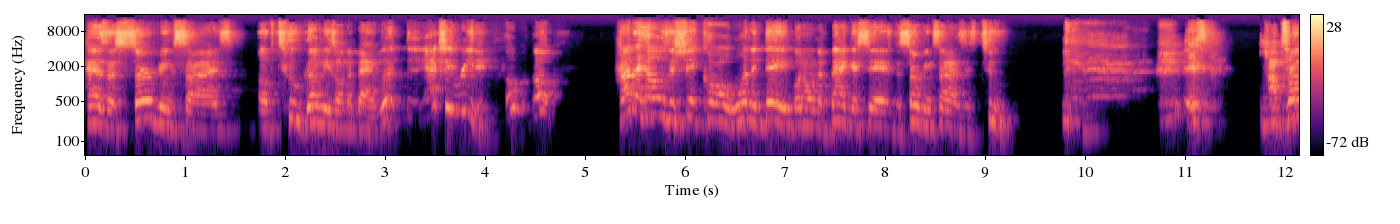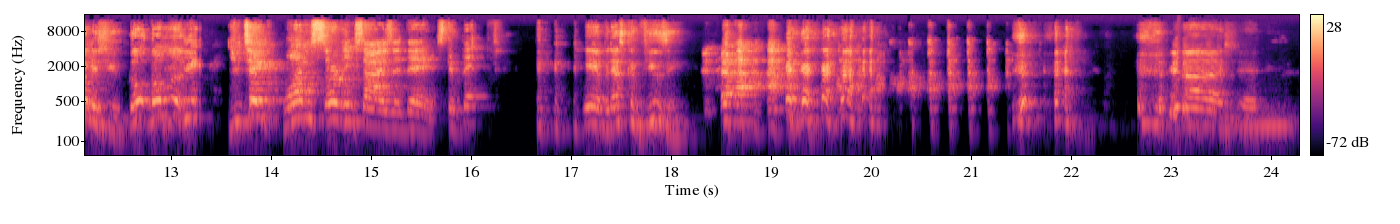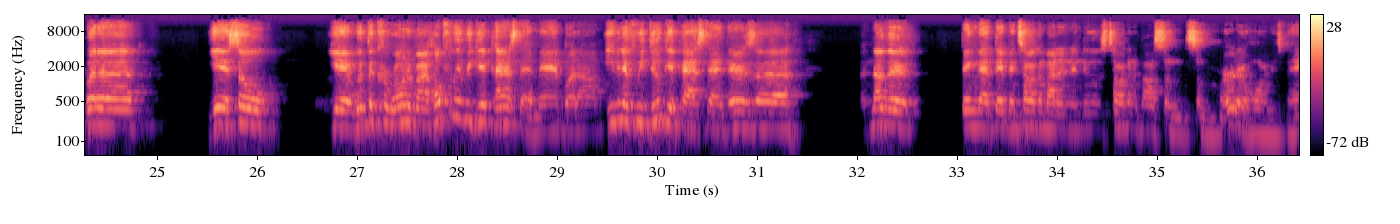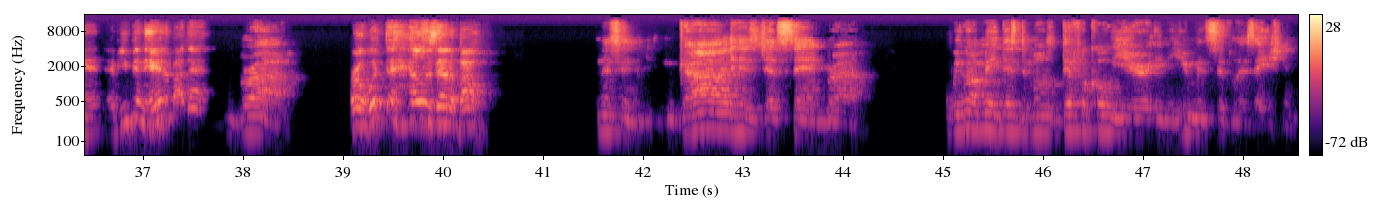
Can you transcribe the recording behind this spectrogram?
has a serving size of two gummies on the back. Let, actually read it. Go, go. How the hell is this shit called one a day, but on the back it says the serving size is two? it's I take- promise you. Go go look. You, you take one serving size a day. It's the best. Yeah, but that's confusing. Ah, shit. But uh, yeah. So yeah, with the coronavirus, hopefully we get past that, man. But um, even if we do get past that, there's uh another thing that they've been talking about in the news, talking about some some murder hornets, man. Have you been hearing about that, Bruh. bro? What the hell is that about? Listen, God has just said, bruh, we're gonna make this the most difficult year in human civilization.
